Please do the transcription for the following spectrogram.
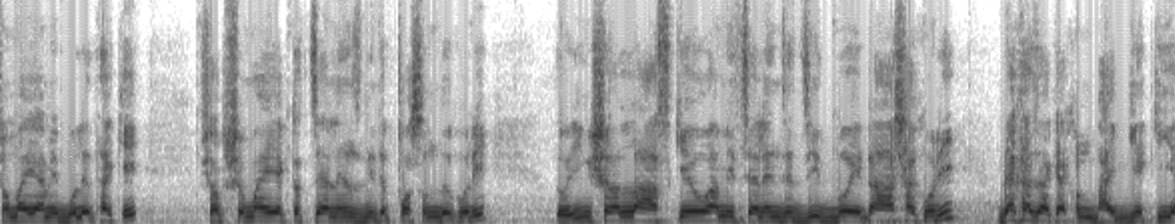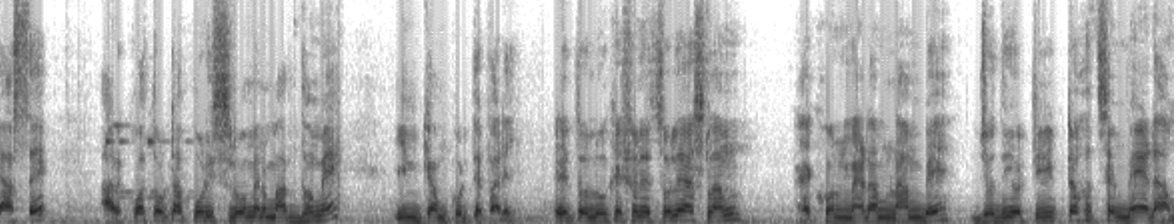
সময় আমি বলে থাকি। সব সময় একটা চ্যালেঞ্জ নিতে পছন্দ করি। তো ইনশাল্লাহ আজকেও আমি চ্যালেঞ্জে জিতবো এটা আশা করি। দেখা যাক এখন ভাগ্যে কি আছে আর কতটা পরিশ্রমের মাধ্যমে ইনকাম করতে পারি। এই তো লোকেশনে চলে আসলাম। এখন ম্যাডাম নামবে। যদিও ট্রিপটা হচ্ছে ম্যাডাম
